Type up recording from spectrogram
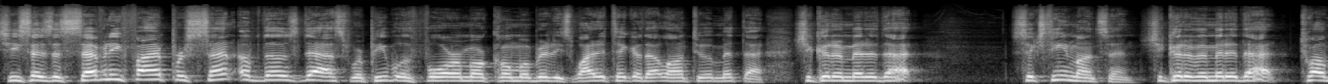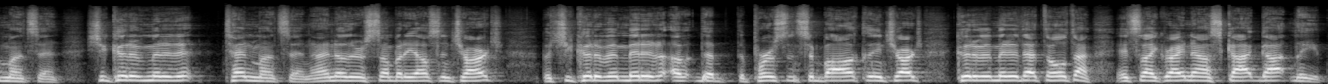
she says that 75% of those deaths were people with four or more comorbidities. Why did it take her that long to admit that? She could have admitted that 16 months in. She could have admitted that 12 months in. She could have admitted it 10 months in. And I know there was somebody else in charge, but she could have admitted uh, the, the person symbolically in charge could have admitted that the whole time. It's like right now, Scott Gottlieb,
